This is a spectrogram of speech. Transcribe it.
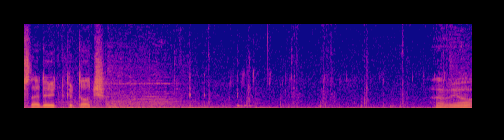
Dodge there, dude. Good dodge. There we are.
